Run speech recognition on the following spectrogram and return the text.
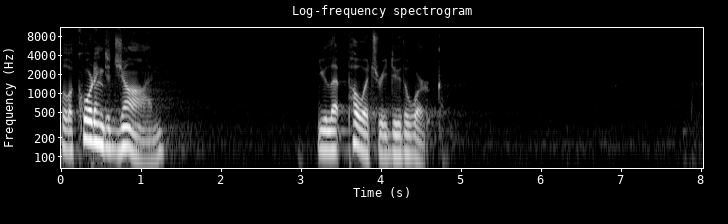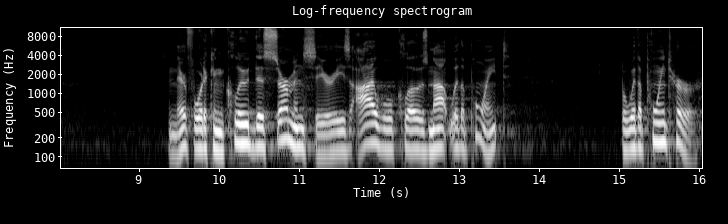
Well, according to John, you let poetry do the work. And therefore, to conclude this sermon series, I will close not with a point, but with a pointer.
